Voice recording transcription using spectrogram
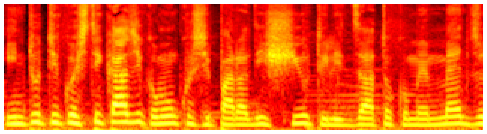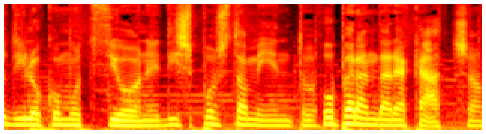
In tutti questi casi comunque si parla di sci utilizzato come mezzo di locomozione, di spostamento o per andare a caccia.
